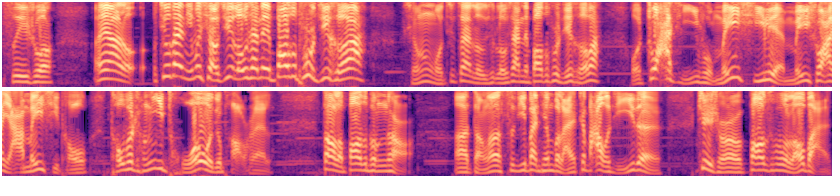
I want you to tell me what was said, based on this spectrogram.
司机说：“哎呀，就在你们小区楼下那包子铺集合啊。”行，我就在楼楼下那包子铺结合吧。我抓起衣服，没洗脸，没刷牙，没洗头，头发成一坨，我就跑出来了。到了包子铺门口，啊，等了司机半天不来，这把我急的。这时候，包子铺老板，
